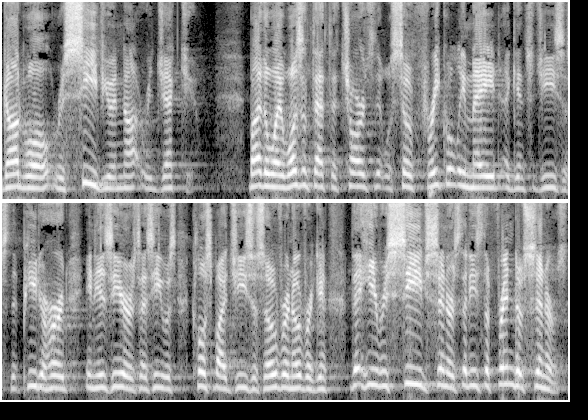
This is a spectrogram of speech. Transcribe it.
God will receive you and not reject you. By the way, wasn't that the charge that was so frequently made against Jesus that Peter heard in his ears as he was close by Jesus over and over again? That he receives sinners, that he's the friend of sinners.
